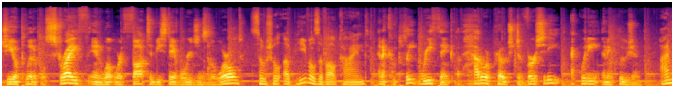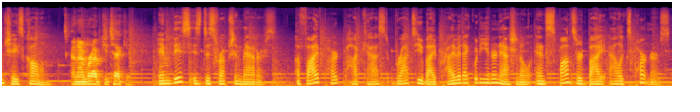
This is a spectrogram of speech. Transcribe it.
geopolitical strife in what were thought to be stable regions of the world, social upheavals of all kind, and a complete rethink of how to approach diversity, equity, and inclusion. I'm Chase Collum. And I'm Rob Kotecki. And this is Disruption Matters, a five part podcast brought to you by Private Equity International and sponsored by AlixPartners.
